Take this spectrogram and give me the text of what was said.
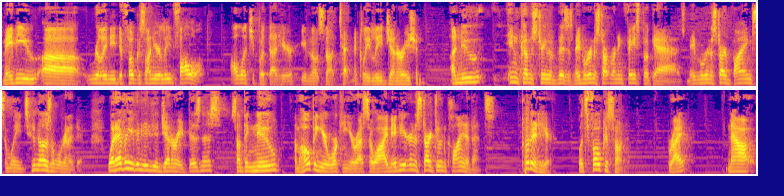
Maybe you uh, really need to focus on your lead follow up. I'll let you put that here, even though it's not technically lead generation a new income stream of business. Maybe we're going to start running Facebook ads. Maybe we're going to start buying some leads. Who knows what we're going to do? Whatever you're going to do to generate business, something new. I'm hoping you're working your SOI. Maybe you're going to start doing client events. Put it here. Let's focus on it. Right now,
